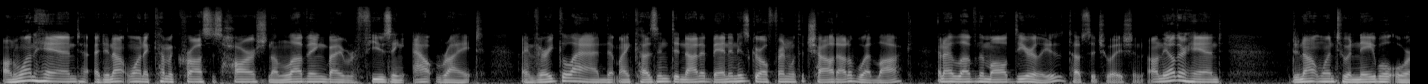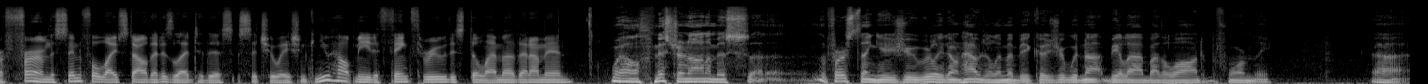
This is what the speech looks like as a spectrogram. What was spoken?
On one hand, I do not want to come across as harsh and unloving by refusing outright. I am very glad that my cousin did not abandon his girlfriend with a child out of wedlock, and I love them all dearly. It's a tough situation. On the other hand, I do not want to enable or affirm the sinful lifestyle that has led to this situation. Can you help me to think through this dilemma that I'm in? Well, Mr. Anonymous, uh, the first thing is you really don't have a dilemma because you would not be allowed by the law to perform the uh,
